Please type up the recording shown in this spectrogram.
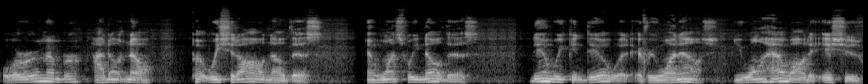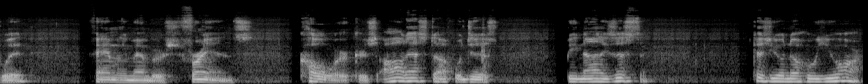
or remember. I don't know, but we should all know this. And once we know this, then we can deal with everyone else. You won't have all the issues with family members, friends, co-workers, all that stuff will just be non-existent because you'll know who you are.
